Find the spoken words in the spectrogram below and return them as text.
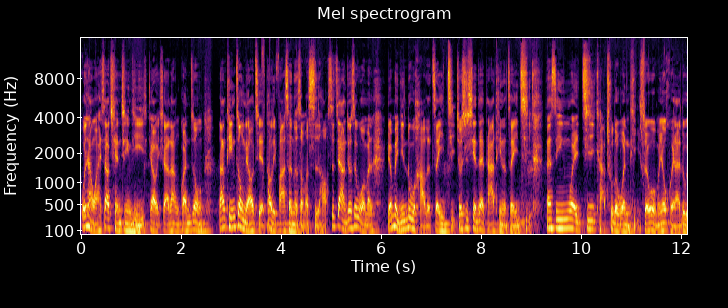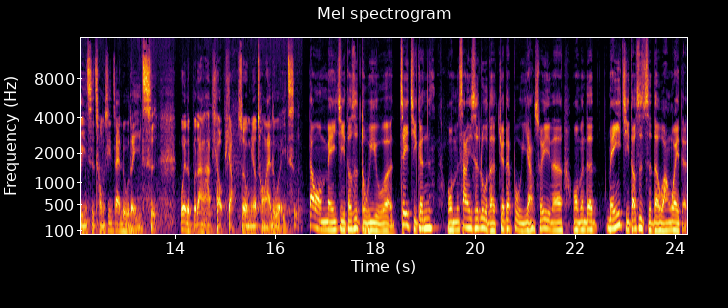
我想我还是要前情提要一下，让观众、让听众了解到底发生了什么事哈。是这样，就是我们原本已经录好了这一集，就是现在大家听的这一集，但是因为机卡出了问题，所以我们又回来录一次，重新再录了一次，为了不让它跳票，所以我们又重来录了一次。但我们每一集都是独一无二，这一集跟我们上一次录的绝对不一样，所以呢，我们的每一集都是值得玩味的。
